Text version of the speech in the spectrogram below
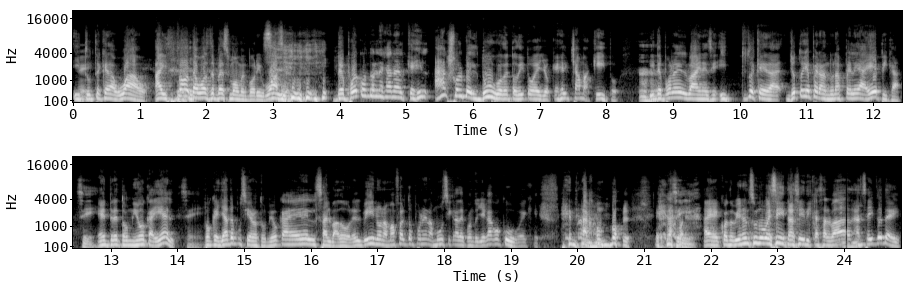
Y Sí. tú te quedas, wow. I thought that was the best moment, but it wasn't. Después cuando él le gana al que es el actual verdugo de todito ellos, que es el chamaquito, Ajá. y te pone el vaina y, tú te quedas, yo estoy esperando una pelea épica Sí. entre Tomioka y él. Porque ya te pusieron, Tomioka es el salvador. Él vino, nada más faltó poner la música de cuando llega Goku, eh, que- en Dragon Ball. Eh, cuando vienen su nubecita así, de que salvada a Save the Day.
